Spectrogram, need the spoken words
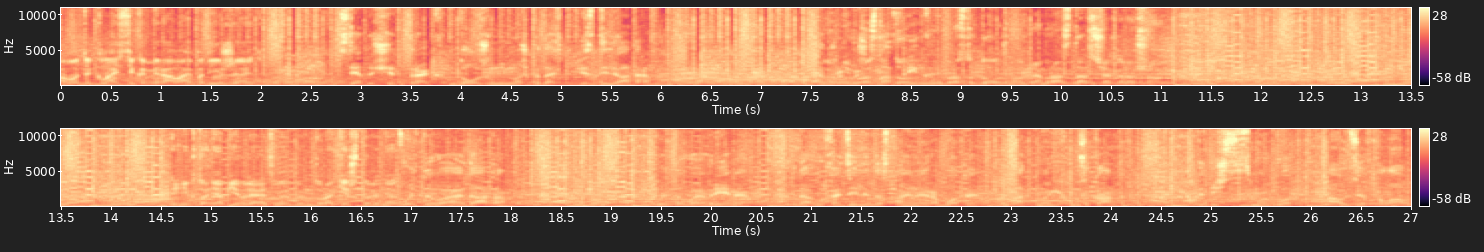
А вот и классика мировая подъезжает. Следующий трек должен немножко дать пизделяторов, который не вышел просто, на дол- фрик. не просто должен, он прям раздаст сейчас хорошо. И никто не объявляет, вы, блин, дураки что ли, нет? Культовая дата, культовое время, когда выходили достойные работы от многих музыкантов. 2007 год, аудио Fallout.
